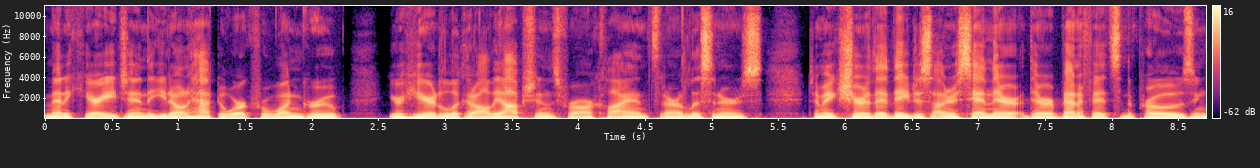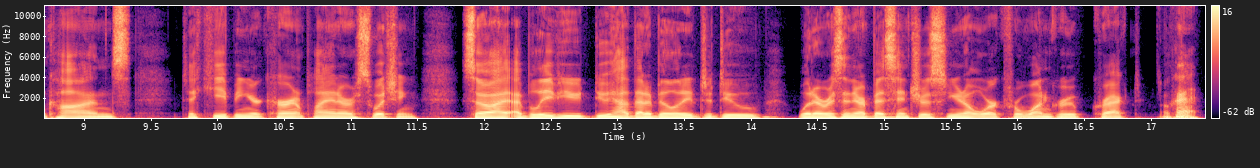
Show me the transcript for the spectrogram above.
Medicare agent that you don't have to work for one group. You're here to look at all the options for our clients and our listeners to make sure that they just understand their their benefits and the pros and cons to keeping your current plan or switching. So I, I, believe you do have that ability to do whatever's in their best interest. You don't work for one group, correct? Okay. Correct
